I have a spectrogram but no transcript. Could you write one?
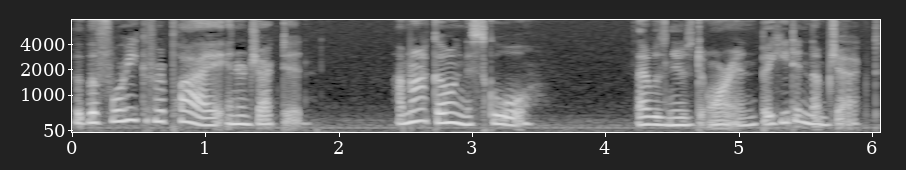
but before he could reply, interjected. I'm not going to school. That was news to Oren, but he didn't object.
